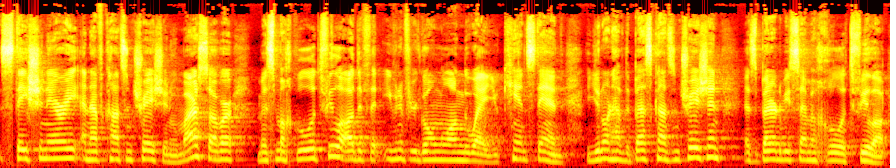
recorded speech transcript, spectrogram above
stationary and have concentration. Umar savar mismach tefila adif that even if you're going along the way, you can't stand, you don't have the best concentration. It's better to be semech tefila.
